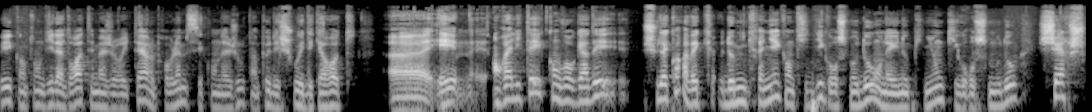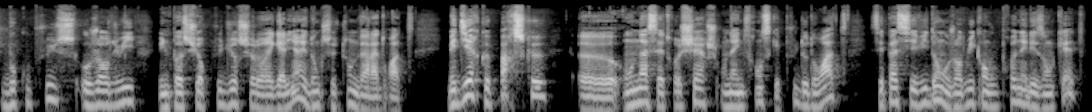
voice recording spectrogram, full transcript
Oui, quand on dit la droite est majoritaire, le problème c'est qu'on ajoute un peu des choux et des carottes. Euh, et en réalité, quand vous regardez, je suis d'accord avec Dominique Régnier quand il dit, grosso modo, on a une opinion qui, grosso modo, cherche beaucoup plus aujourd'hui une posture plus dure sur le régalien et donc se tourne vers la droite. Mais dire que parce que euh, on a cette recherche, on a une France qui est plus de droite, c'est pas si évident aujourd'hui quand vous prenez les enquêtes.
